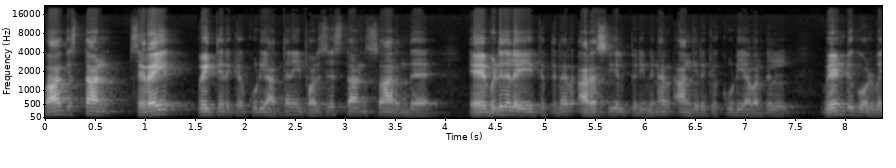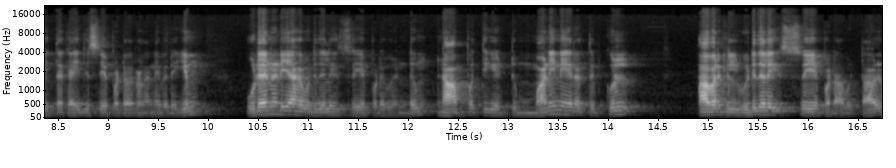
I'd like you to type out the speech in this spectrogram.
பாகிஸ்தான் சிறை வைத்திருக்கக்கூடிய அத்தனை பலுசிஸ்தான் சார்ந்த விடுதலை இயக்கத்தினர் அரசியல் பிரிவினர் அங்கிருக்கக்கூடிய அவர்கள் வேண்டுகோள் வைத்த கைது செய்யப்பட்டவர்கள் அனைவரையும் உடனடியாக விடுதலை செய்யப்பட வேண்டும். நாற்பத்தி எட்டு மணி நேரத்திற்குள் அவர்கள் விடுதலை செய்யப்படாவிட்டால்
